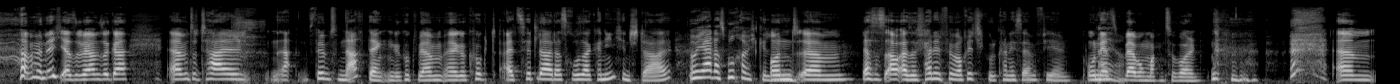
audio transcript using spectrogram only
haben wir nicht. Also wir haben sogar ähm, totalen Na Film zum Nachdenken geguckt. Wir haben äh, geguckt, als Hitler das rosa Kaninchen stahl. Oh ja, das Buch habe ich gelesen. Und ähm, das ist auch, also ich fand den Film auch richtig gut, kann ich sehr empfehlen. Ohne Ah, jetzt ja. Werbung machen zu wollen. ähm,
